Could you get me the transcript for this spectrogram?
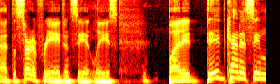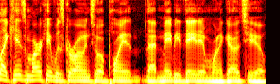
uh, at the start of free agency at least, but it did kind of seem like his market was growing to a point that maybe they didn't want to go to.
